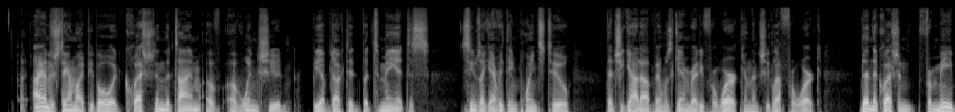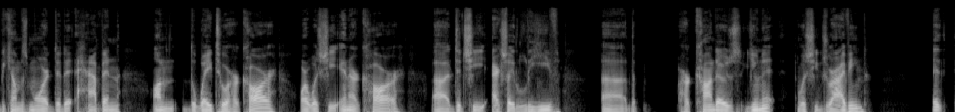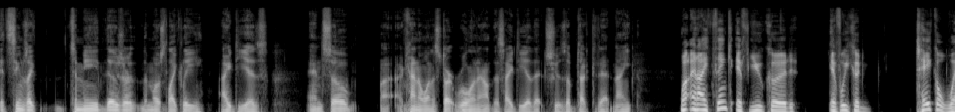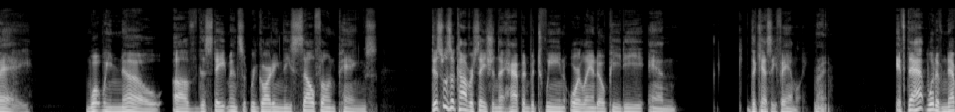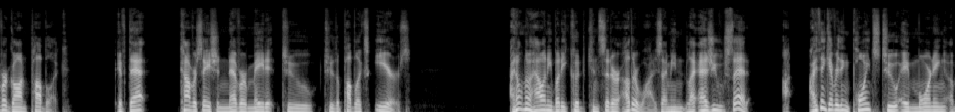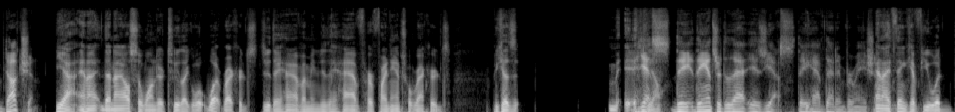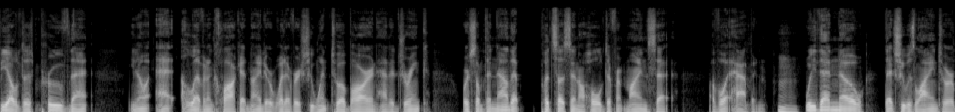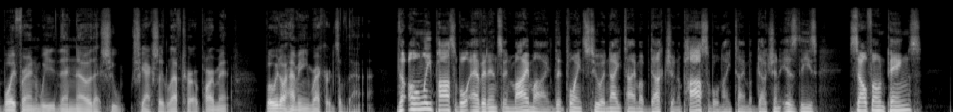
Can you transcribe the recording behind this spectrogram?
I understand why people would question the time of, of when she would be abducted, but to me, it just seems like everything points to that she got up and was getting ready for work and then she left for work. Then the question for me becomes more did it happen on the way to her car or was she in her car? Uh, did she actually leave uh, the her condo's unit? Was she driving? It it seems like to me those are the most likely ideas, and so I, I kind of want to start ruling out this idea that she was abducted at night. Well, and I think if you could, if we could take away what we know of the statements regarding these cell phone pings, this was a conversation that happened between Orlando PD and the Kesse family. Right. If that would have never gone public, if that conversation never made it to to the public's ears, I don't know how anybody could consider otherwise. I mean, like as you said, I, I think everything points to a morning abduction. Yeah, and I then I also wonder too, like what what records do they have? I mean, do they have her financial records? Because eh, you know, Yes, the the answer to that is yes. They have that information. and I think if you would be able to prove that, you know, at eleven o'clock at night or whatever, she went to a bar and had a drink or something. Now that puts us in a whole different mindset of what happened. Mhm. We then know that she was lying to her boyfriend. We then know that she she actually left her apartment, but we don't have any records of that. The only possible evidence in my mind that points to a nighttime abduction, a possible nighttime abduction, is these cell phone pings,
